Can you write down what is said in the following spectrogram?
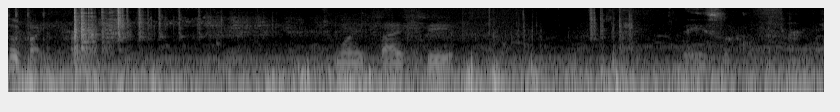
look like. 25 feet. These look like pearls.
